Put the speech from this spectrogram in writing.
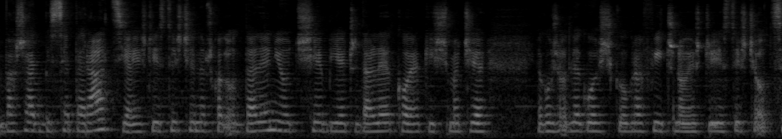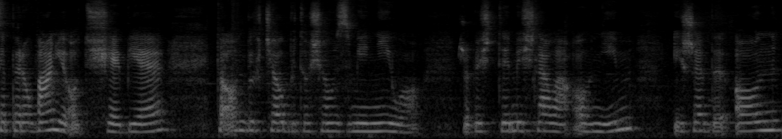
Wasza jakby separacja, jeśli jesteście na przykład oddaleni od siebie, czy daleko, jakieś macie jakąś odległość geograficzną, jeśli jesteście odseparowani od siebie, to On by chciał, by to się zmieniło, żebyś Ty myślała o Nim i żeby On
